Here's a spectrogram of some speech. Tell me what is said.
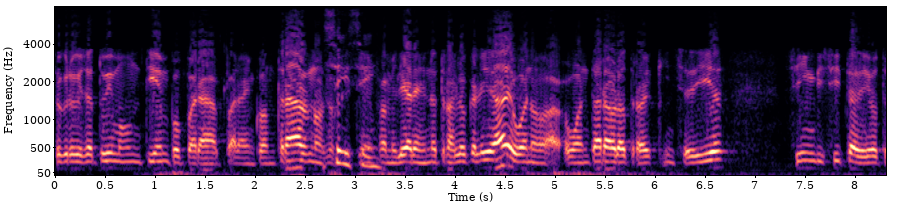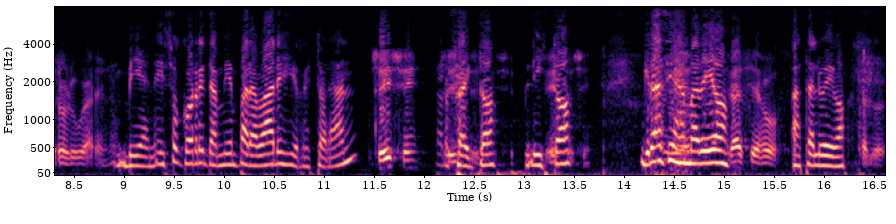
Yo creo que ya tuvimos un tiempo para, para encontrarnos, los que familiares en otras localidades, bueno, aguantar ahora otra vez 15 días sin visita de otros lugares. ¿no? Bien, ¿eso corre también para bares y restaurantes? Sí, sí. Perfecto, listo. Gracias, Amadeo. Gracias a vos. Hasta luego. Hasta luego.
